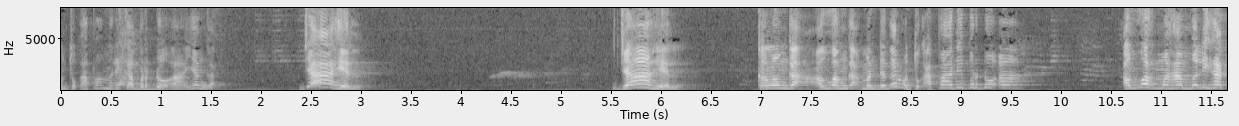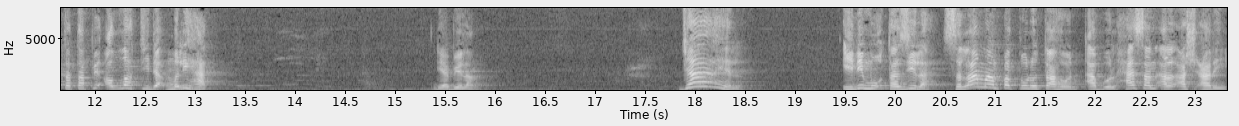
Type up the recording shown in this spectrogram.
Untuk apa mereka berdoa? Ya enggak. Jahil. Jahil. Kalau enggak Allah enggak mendengar untuk apa dia berdoa? Allah maha melihat tetapi Allah tidak melihat. Dia bilang, jahil. Ini Mu'tazilah. Selama 40 tahun Abdul Hasan Al-Ash'ari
